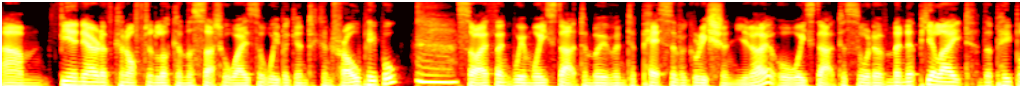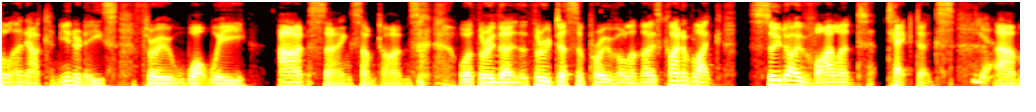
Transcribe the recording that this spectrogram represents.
um, fear narrative can often look in the subtle ways that we begin to control people. Mm. So I think when we start to move into passive aggression, you know, or we start to sort of manipulate the people in our communities through what we aren't saying sometimes or through mm. the through disapproval and those kind of like pseudo violent tactics yeah. um,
